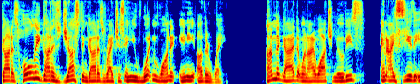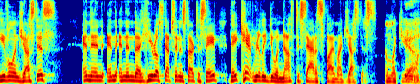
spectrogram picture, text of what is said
God is holy, God is just, and God is righteous, and you wouldn't want it any other way. I'm the guy that when I watch movies and I see the evil and justice, and then and, and then the hero steps in and starts to save, they can't really do enough to satisfy my justice. I'm like, yeah,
